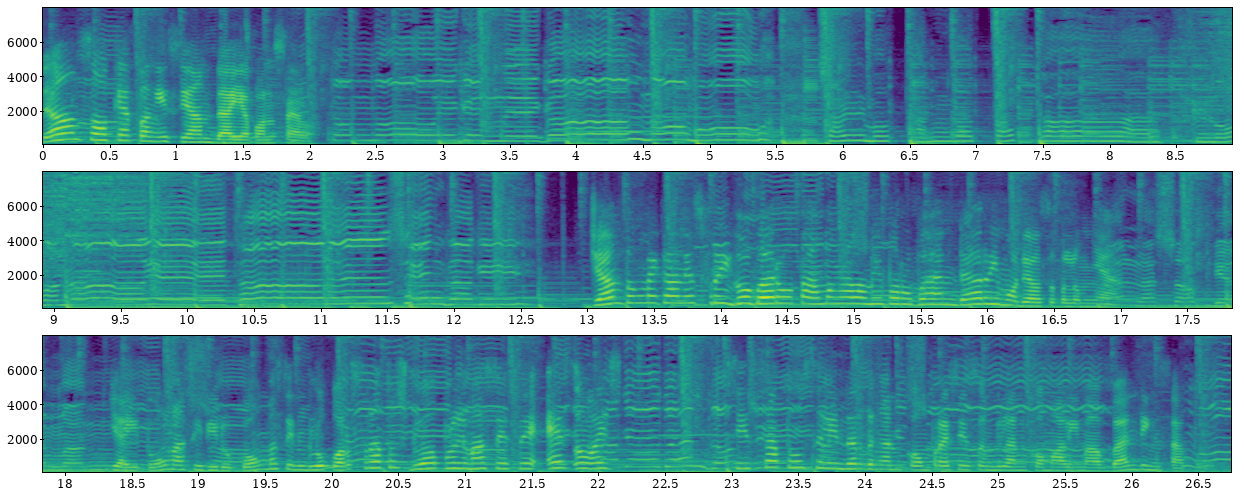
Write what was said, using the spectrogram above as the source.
dan soket pengisian daya ponsel. Jantung mekanis Frigo baru tak mengalami perubahan dari model sebelumnya, yaitu masih didukung mesin Bluecore 125 cc SOS si satu silinder dengan kompresi 9,5 banding 1.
